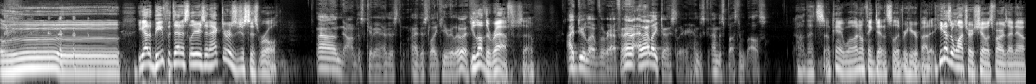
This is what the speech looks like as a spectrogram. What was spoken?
Ooh. you got a beef with Denis Leary as an actor, or is it just his role? Uh, no, I'm just kidding. I just I just like Huey Lewis. You love the ref, so. I do love the ref, and I, and I like Denis Leary. I'm just I'm just busting balls. Oh, that's okay. Well, I don't think Denis will ever hear about it. He doesn't watch our show, as far as I know.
